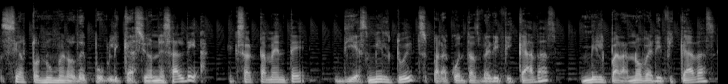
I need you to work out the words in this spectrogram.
cierto número de publicaciones al día. Exactamente 10.000 tweets para cuentas verificadas, 1.000 para no verificadas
